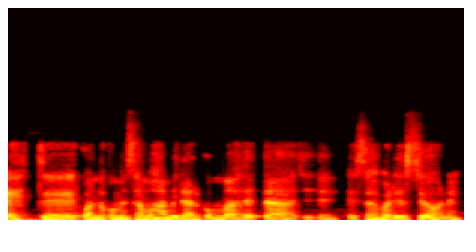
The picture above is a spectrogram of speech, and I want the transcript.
este, cuando comenzamos a mirar con más detalle esas variaciones,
